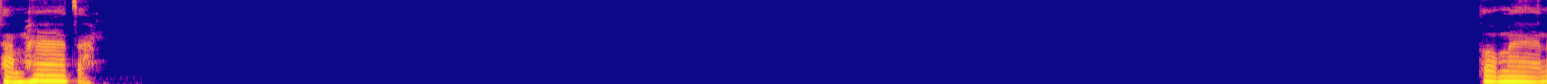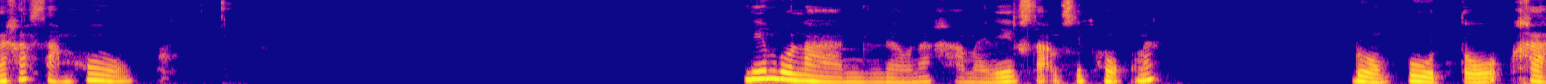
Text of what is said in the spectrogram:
สามห้าจ้ะ ต่อมานะคะสามหก เลี่ยมโบราณแล้วนะคะ หมายเลขสามสิบหกนะ หลวงปู่โต๊ะค่ะ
